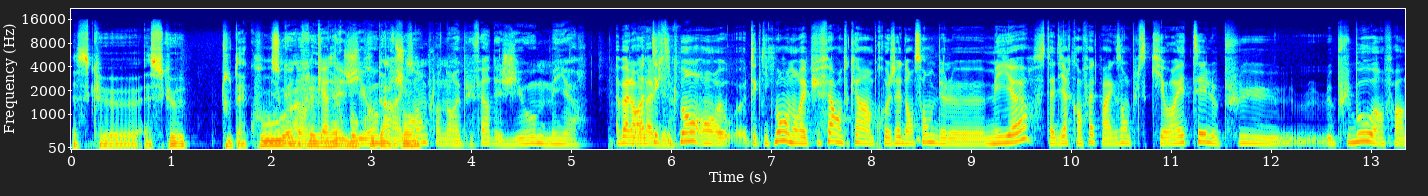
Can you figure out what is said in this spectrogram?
Est-ce que, est que tout à coup, que dans le cas des JO, par exemple, on aurait pu faire des JO meilleurs. Ah bah alors techniquement, on, techniquement, on aurait pu faire en tout cas un projet d'ensemble le meilleur, c'est-à-dire qu'en fait, par exemple, ce qui aurait été le plus, le plus beau, hein, enfin,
